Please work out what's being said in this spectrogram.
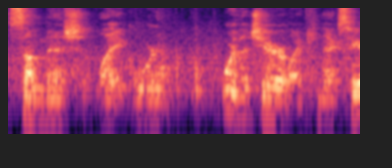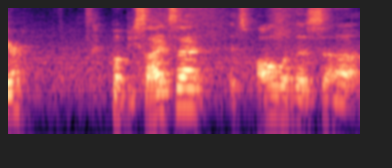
some mesh like where, where the chair like connects here. But besides that, it's all of this uh,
